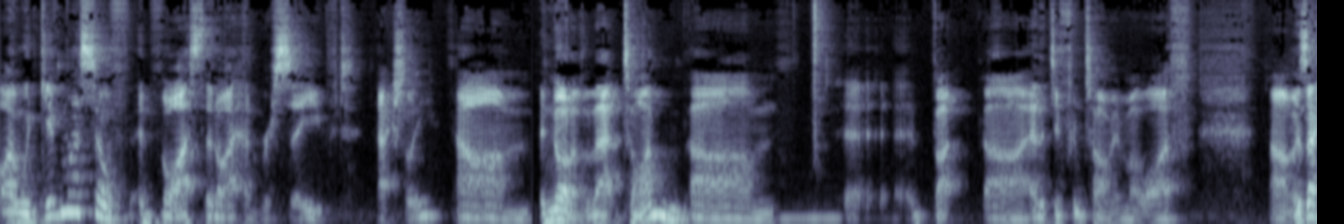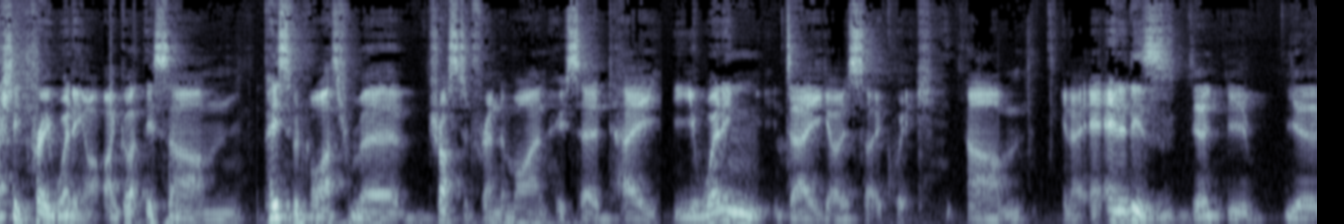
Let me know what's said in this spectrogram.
I would give myself advice that I had received, actually, um, not at that time, um, but uh, at a different time in my life. Um, it was actually pre-wedding. I got this um, piece of advice from a trusted friend of mine who said, "Hey, your wedding day goes so quick. Um, you know, and it is you, you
